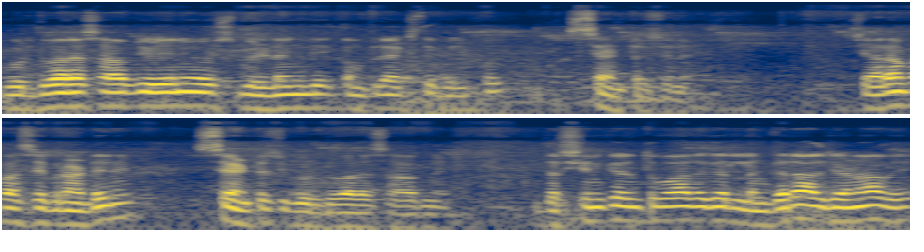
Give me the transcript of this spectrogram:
ਗੁਰਦੁਆਰਾ ਸਾਹਿਬ ਜਿਹੜੇ ਨੇ ਉਸ ਬਿਲਡਿੰਗ ਦੇ ਕੰਪਲੈਕਸ ਦੇ ਬਿਲਕੁਲ ਸੈਂਟਰ 'ਚ ਨੇ। ਚਾਰਾਂ ਪਾਸੇ ਬਰਾਂਡੇ ਨੇ ਸੈਂਟਰ 'ਚ ਗੁਰਦੁਆਰਾ ਸਾਹਿਬ ਨੇ। ਦਰਸ਼ਨ ਕਰਨ ਤੋਂ ਬਾਅਦ ਅਗਰ ਲੰਗਰ ਹਾਲ ਜਾਣਾ ਹੋਵੇ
